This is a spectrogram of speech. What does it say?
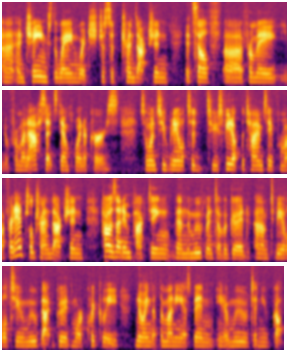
uh, and change the way in which just a transaction itself uh, from a you know from an asset standpoint occurs? So once you've been able to to speed up the time, say from a financial transaction, how is that impacting then the movement of a good um, to be able to move that good more quickly, knowing that the money has been you know moved and you've got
